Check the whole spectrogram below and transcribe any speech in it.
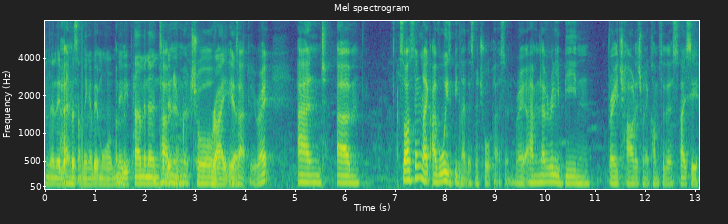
And then they look for something a bit more maybe permanent, a bit permanent, more- mature. Right, yeah. Exactly. Right. And um, so I was saying like I've always been like this mature person, right? I've never really been very childish when it comes to this. I see.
